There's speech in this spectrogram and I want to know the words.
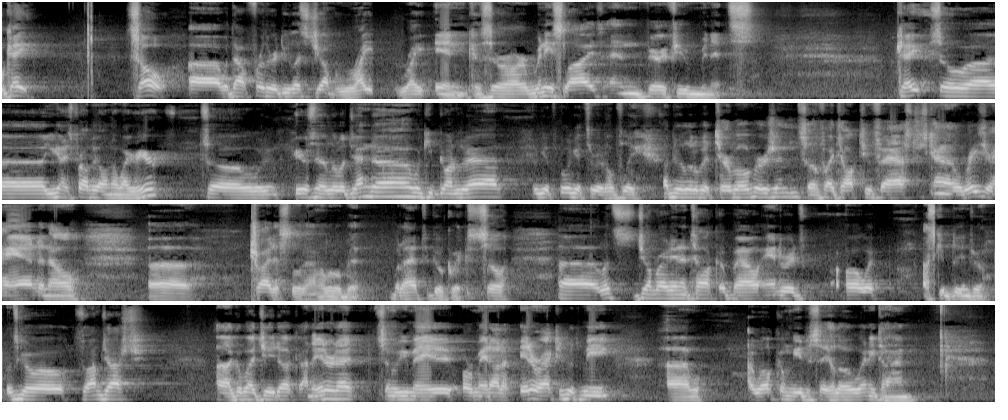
Okay, so uh, without further ado, let's jump right right in because there are many slides and very few minutes. Okay, so uh, you guys probably all know why you're here. So here's a little agenda. We'll keep going with that. We'll get, we'll get through it hopefully. I'll do a little bit turbo version. So if I talk too fast, just kind of raise your hand and I'll uh, try to slow down a little bit. But I have to go quick. So uh, let's jump right in and talk about Android. Oh? I skipped the intro. Let's go. So I'm Josh. Uh, go by JDuck on the internet. Some of you may or may not have interacted with me. Uh, I welcome you to say hello anytime.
